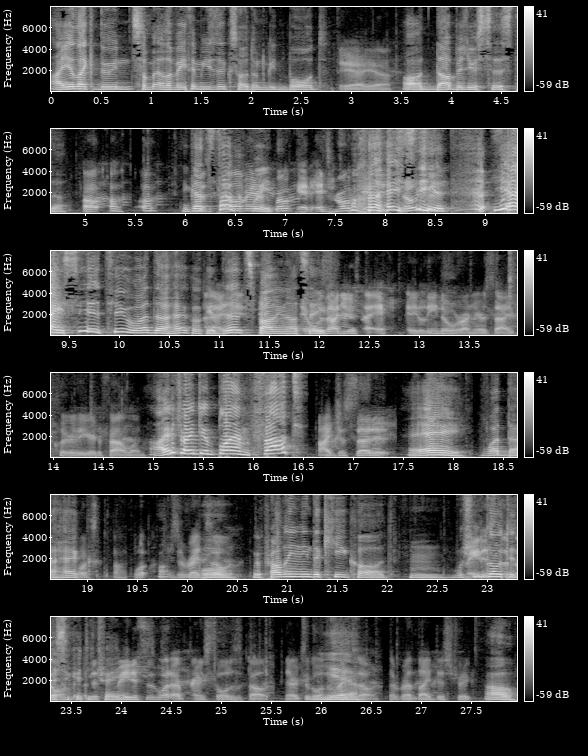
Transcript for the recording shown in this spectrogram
Are you like doing some elevator music so I don't get bored? Yeah, yeah. Oh, W sister. Oh, oh, oh. You got This stuck. Wait. broken. It's broken. I see it. Yeah, I see it too. What the heck? Okay, Uh, that's it- probably it- not It safe. was on your side. It, it leaned over on your side. Clearly, you're the fat one. Are you trying to imply I'm fat? I just said it. Hey, what the heck? What's oh, what? There's a red Whoa, zone. we probably need the key card. Hmm, we should Maybe go to the zone- security this, training. This is what our pranks told us about. There to go in the Yeah. red zone, the red light district. Oh,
